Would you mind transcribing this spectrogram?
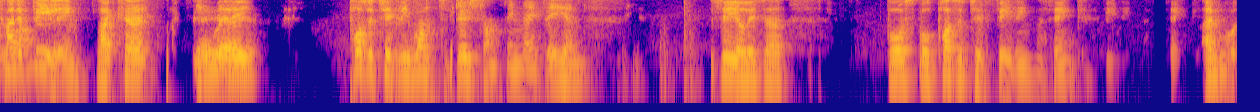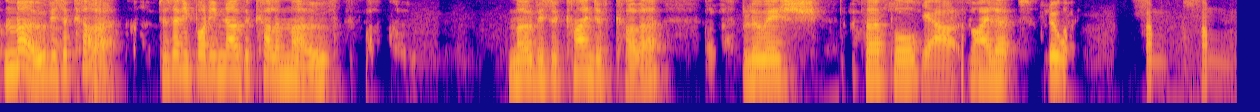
Kind of feeling like uh, Yeah, you yeah, really yeah. positively want to do something, maybe, and zeal is a forceful, positive feeling. I think. And mauve is a colour. Does anybody know the colour mauve? Mauve is a kind of colour, bluish, purple, Yeah, violet. blue. Some some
